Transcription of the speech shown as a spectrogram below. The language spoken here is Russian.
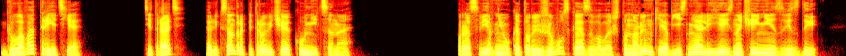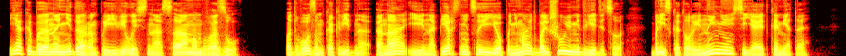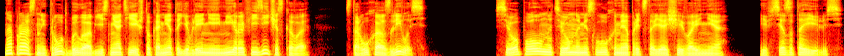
Глава третья. Тетрадь Александра Петровича Куницына. Свирню, у которой живу, сказывала, что на рынке объясняли ей значение звезды. Якобы она недаром появилась на самом вазу. Под возом, как видно, она и наперстница ее понимают большую медведицу, близ которой ныне сияет комета. Напрасный труд было объяснять ей, что комета — явление мира физического. Старуха озлилась. Все полно темными слухами о предстоящей войне, и все затаились.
